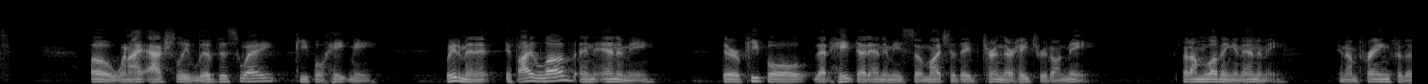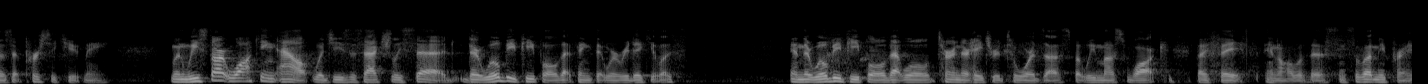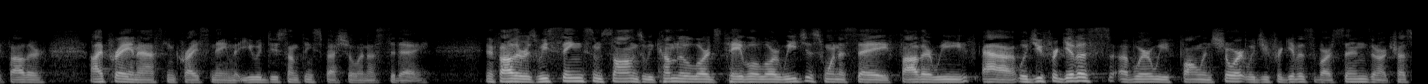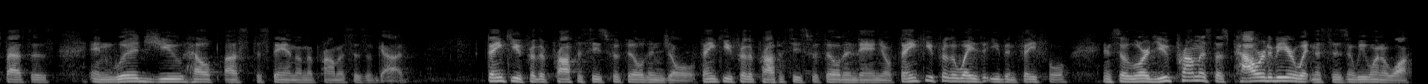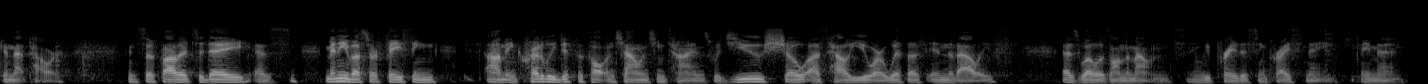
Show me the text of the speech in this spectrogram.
Oh, when I actually live this way, people hate me. Wait a minute. If I love an enemy, there are people that hate that enemy so much that they turn their hatred on me. But I'm loving an enemy, and I'm praying for those that persecute me. When we start walking out what Jesus actually said, there will be people that think that we're ridiculous. And there will be people that will turn their hatred towards us, but we must walk by faith in all of this. And so let me pray. Father, I pray and ask in Christ's name that you would do something special in us today. And Father, as we sing some songs, we come to the Lord's table, Lord, we just want to say, Father, we, uh, would you forgive us of where we've fallen short? Would you forgive us of our sins and our trespasses? And would you help us to stand on the promises of God? Thank you for the prophecies fulfilled in Joel. Thank you for the prophecies fulfilled in Daniel. Thank you for the ways that you've been faithful. And so, Lord, you've promised us power to be your witnesses, and we want to walk in that power. And so, Father, today, as many of us are facing um, incredibly difficult and challenging times, would you show us how you are with us in the valleys as well as on the mountains? And we pray this in Christ's name. Amen.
